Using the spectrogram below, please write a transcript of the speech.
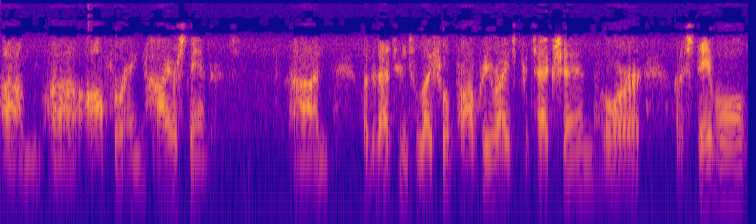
um, uh, offering higher standards on whether that's intellectual property rights protection or a stable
